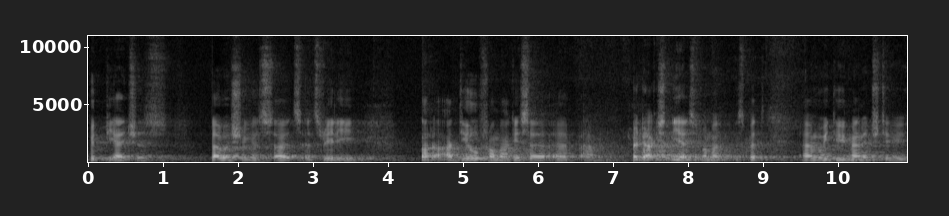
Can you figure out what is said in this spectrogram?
good pHs, lower sugars, so it's it's really not ideal from I guess a, a um, production. Yes, from a but um, we do manage to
